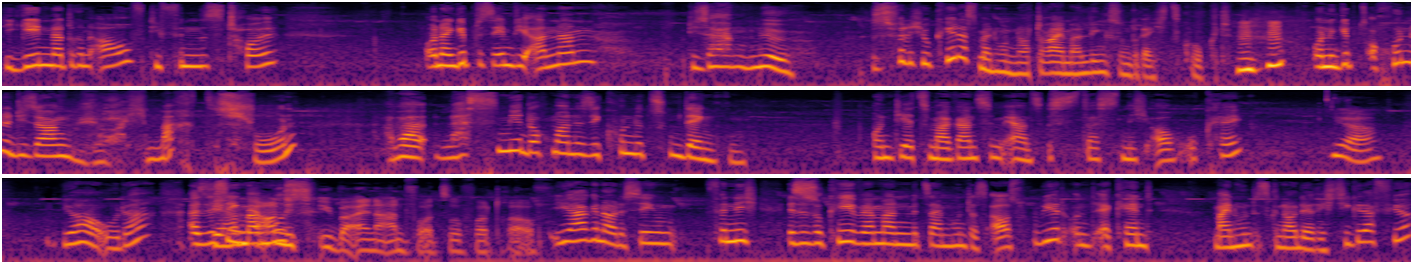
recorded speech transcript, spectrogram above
die gehen da drin auf, die finden es toll. Und dann gibt es eben die anderen, die sagen, nö, es ist völlig okay, dass mein Hund noch dreimal links und rechts guckt. Und dann gibt es auch Hunde, die sagen, ja, ich mache das schon, aber lass mir doch mal eine Sekunde zum Denken. Und jetzt mal ganz im Ernst, ist das nicht auch okay? Ja. Ja, oder? Also Wir deswegen, haben ja man auch muss. nicht überall eine Antwort sofort drauf. Ja, genau. Deswegen finde ich, ist es okay, wenn man mit seinem Hund das ausprobiert und erkennt, mein Hund ist genau der Richtige dafür.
